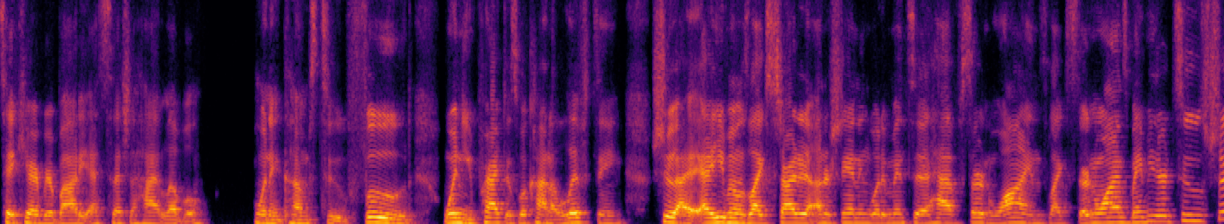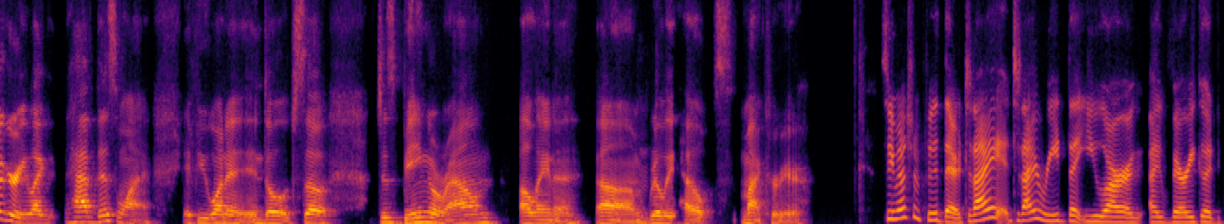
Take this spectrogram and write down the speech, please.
take care of your body at such a high level when it comes to food, when you practice, what kind of lifting. Shoot, I, I, even was like started understanding what it meant to have certain wines, like certain wines, maybe they're too sugary, like have this wine if you want to indulge. So just being around Alana um, mm. really helped my career. So you mentioned food there. Did I did I read that you are a very good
